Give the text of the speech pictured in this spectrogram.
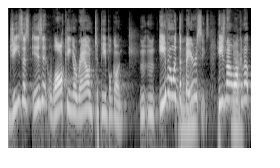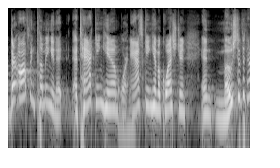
Jesus isn't walking around to people going, Mm-mm. even with the mm-hmm. Pharisees. He's not walking up. They're often coming and attacking him or mm-hmm. asking him a question. And most of the time,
